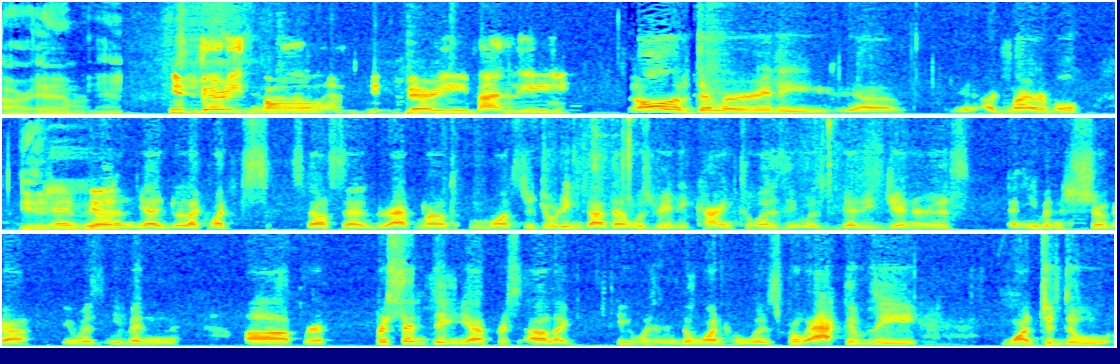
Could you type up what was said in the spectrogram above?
RM. He's very Yeah, tall and he's very manly All of them are really yeah, yeah admirable. Yeah. And Yeah. even, yeah, like what Stell said, Rap Monster during that time was really kind to us. He was very generous, and even Suga, he was even uh pre- presenting, yeah, pres- uh, like he was the one who was proactively want to do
